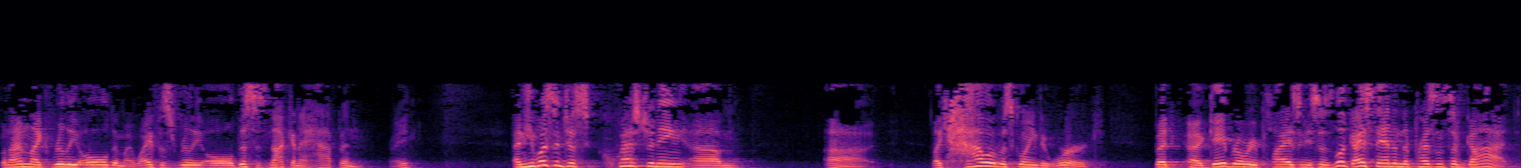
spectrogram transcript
but I'm like really old and my wife is really old. This is not going to happen, right? And he wasn't just questioning, um, uh, like how it was going to work, but uh, Gabriel replies and he says, "Look, I stand in the presence of God,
